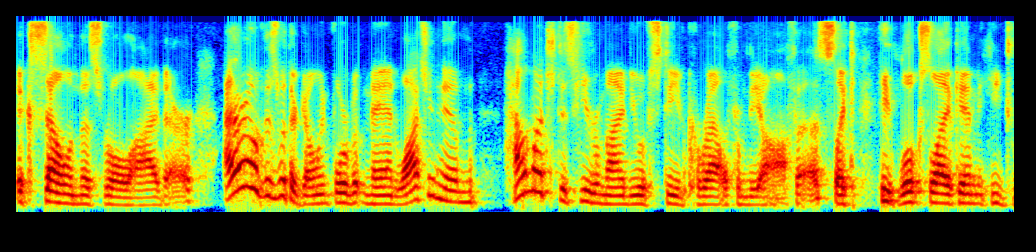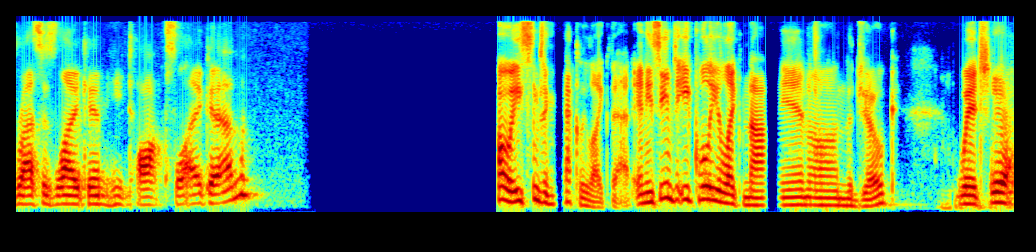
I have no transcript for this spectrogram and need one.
excel in this role either. I don't know if this is what they're going for, but man, watching him, how much does he remind you of Steve Carell from The Office? Like he looks like him, he dresses like him, he talks like him. Oh, he seems exactly like that, and he seems equally like not in on the joke, which yeah.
